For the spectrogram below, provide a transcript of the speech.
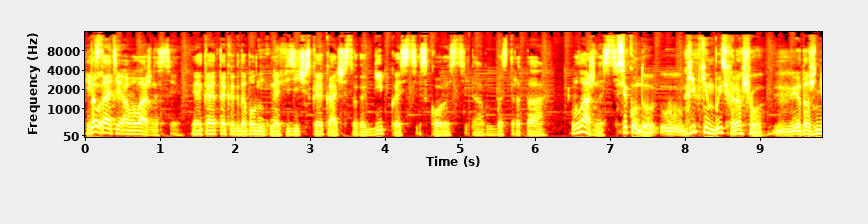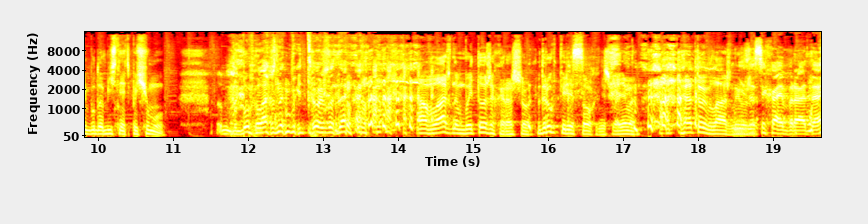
И, Давай. кстати, о влажности. Это как дополнительное физическое качество, как гибкость, скорость, там, быстрота. Влажность. Секунду, гибким быть хорошо. Я даже не буду объяснять, почему. влажным быть тоже, да? А влажным быть тоже хорошо. Вдруг пересохнешь, понимаешь? А, а то и влажный Не уже. засыхай, брат, да?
